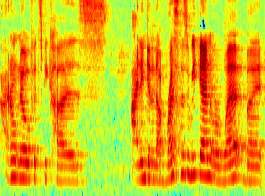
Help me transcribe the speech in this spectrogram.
I don't know if it's because I didn't get enough rest this weekend or what, but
